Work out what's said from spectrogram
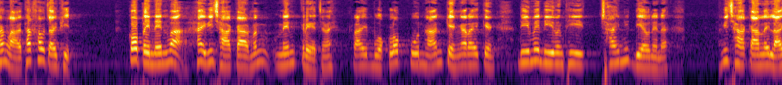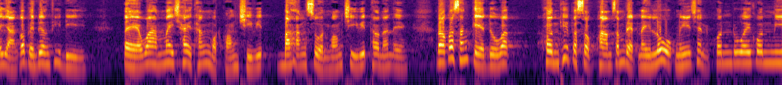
ทั้งหลายถ้าเข้าใจผิด ก็ไปเน้นว่าให้วิชาการมันเน้นเกรดใช่ไหมใครบวกลบคูณหารเก่งอะไรเก่ง ดีไม่ดีบางทีใช้นิดเดียวเนี่ยนะวิชาการหลาย ๆ อย่างก็เป็นเรื่องที่ดี แต่ว่าไม่ใช่ทั้งหมดของชีวิตบางส่วนของชีวิตเท่านั้นเอง เราก็สังเกตดูว่า คนที่ประสบความสำเร็จในโลกนี้ เช่น คนรวยคนมี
